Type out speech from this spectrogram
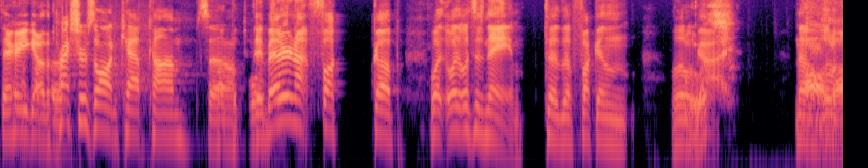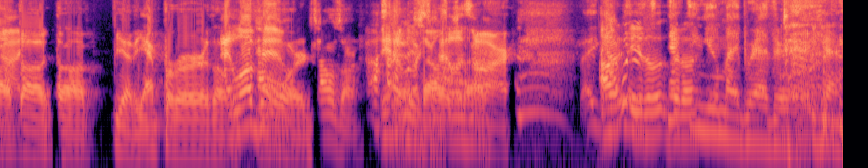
There you go. The pressure's on Capcom. So the They better not fuck up. What, what what's his name? To the fucking little Lewis? guy. No, oh, little the, guy. The, the, yeah, the Emperor. The I love him. Salazar. yeah, Salazar. Salazar. I wonder if- the- the- you, my brother. yeah,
